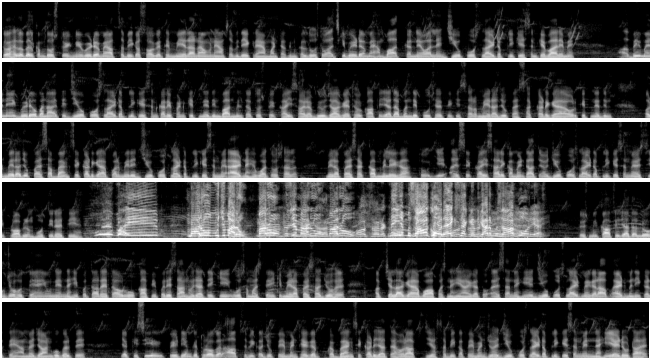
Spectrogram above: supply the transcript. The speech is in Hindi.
तो हेलो, वेलकम दोस्तों, एक न्यू वीडियो में आप सभी का स्वागत है। मेरा नाम है, आप सभी देख रहे हैं अमन टेक्निकल दोस्तों, आज की वीडियो में हम बात करने वाले हैं जियो पोस्ट लाइट अप्लीकेशन के बारे में। अभी मैंने एक वीडियो बनाई थी, जियो पोस्ट लाइट अप्लीकेशन का रिफ़ंड कितने दिन बाद मिलता है तो उस पर कई सारे व्यूज़ आ गए थे और काफ़ी ज़्यादा बंदे पूछ रहे थे कि, सर, मेरा जो पैसा कट गया है और कितने दिन और मेरा जो पैसा बैंक से कट गया पर मेरे जियो पोस्ट लाइट अप्लीकेशन में ऐड नहीं हुआ। तो सर मेरा पैसा कब मिलेगा? तो ये ऐसे कई सारे कमेंट आते हैं और जियो पोस्ट लाइट अप्लीकेशन में ऐसी प्रॉब्लम होती रहती है। ओ भाई मारो मुझे मारो मारो मुझे मारो मारो। नहीं ये मज़ाक हो रहा है एक सेकंड यार मज़ाक हो। रहा है। तो इसमें काफ़ी ज़्यादा लोग जो होते हैं उन्हें नहीं पता रहता और वो काफ़ी परेशान हो जाते हैं कि वो समझते हैं कि मेरा पैसा जो है अब चला गया अब वापस नहीं आएगा। तो ऐसा नहीं है जियो पोस्ट लाइट में अगर आप ऐड मनी करते हैं अमेजॉन गूगल पे या किसी पेटीएम के थ्रू अगर आप सभी का जो पेमेंट है, अगर बैंक से कट जाता है और आप यह सभी का पेमेंट जो है जियो पोस्ट लाइट अप्लीकेशन में नहीं ऐड होता है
